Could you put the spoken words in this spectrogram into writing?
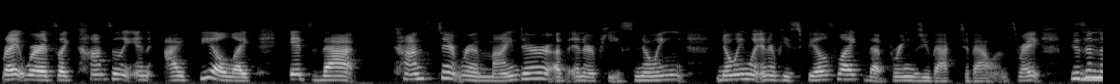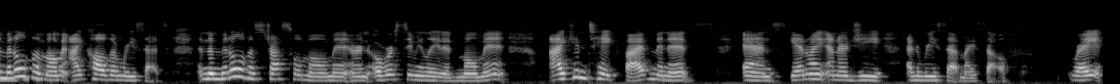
right? Where it's like constantly, and I feel like it's that constant reminder of inner peace knowing knowing what inner peace feels like that brings you back to balance right? Because in the middle of a mm-hmm. moment i call them resets. In the middle of a stressful moment or an overstimulated moment i can take five minutes and scan my energy and reset myself right?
